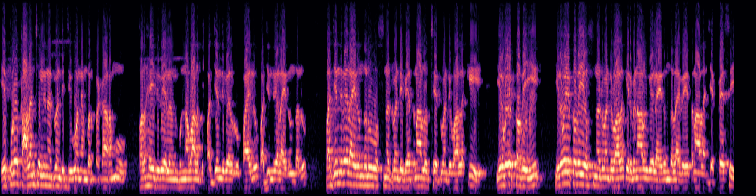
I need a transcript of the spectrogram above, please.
ఎప్పుడో కాలం చెల్లినటువంటి జీవో నెంబర్ ప్రకారము పదహైదు వేల ఉన్న వాళ్ళకు పద్దెనిమిది వేల రూపాయలు పద్దెనిమిది వేల ఐదు వందలు. పద్దెనిమిది వేల ఐదు వందలు వస్తున్నటువంటి వేతనాలు వచ్చేటువంటి వాళ్ళకి ఇరవై ఒక్క వెయ్యి ఇరవై ఒక్క వెయ్యి వస్తున్నటువంటి వాళ్ళకి ఇరవై నాలుగు వేల ఐదు వందల వేతనాలు అని చెప్పేసి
